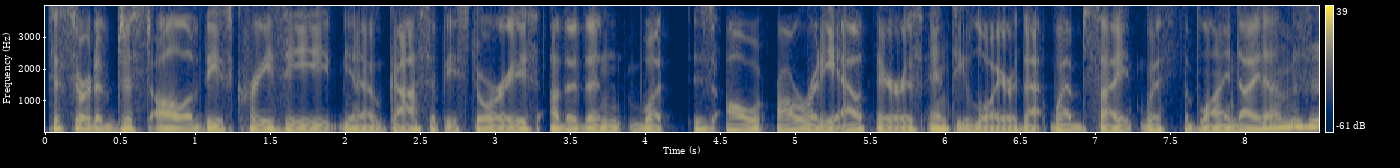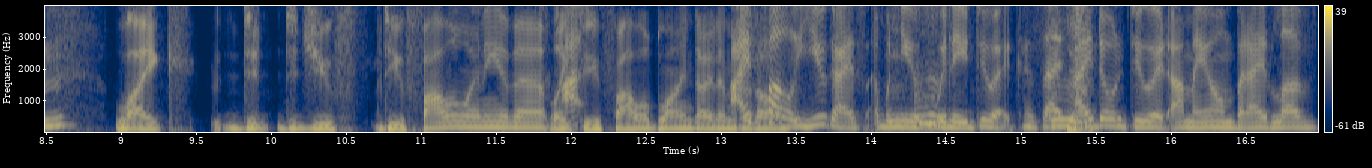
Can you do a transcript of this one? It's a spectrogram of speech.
to sort of just all of these crazy you know gossipy stories, other than what is all already out there, is Enty Lawyer, that website with the blind items. Mm-hmm. Like, did did you do you follow any of that? Like, do you follow blind items? I at all? follow you guys when you when you do it because I, I don't do it on my own, but I love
